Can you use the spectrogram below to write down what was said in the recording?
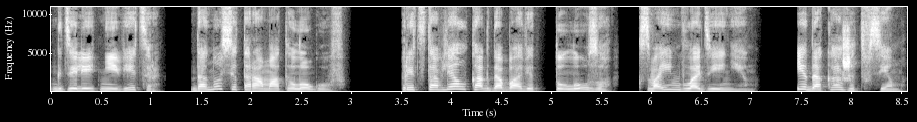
где летний ветер доносит ароматы логов. Представлял, как добавит Тулузу к своим владениям и докажет всем,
